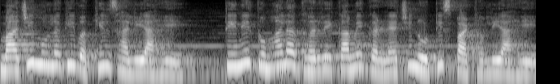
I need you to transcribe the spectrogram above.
माझी मुलगी वकील झाली आहे. तिने तुम्हाला घर रिकामे करण्याची नोटीस पाठवली आहे.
